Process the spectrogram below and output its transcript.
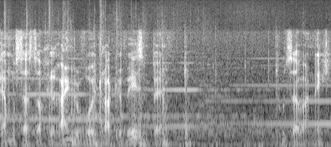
Dann muss das doch hier ich gerade gewesen bin. Tut's aber nicht.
